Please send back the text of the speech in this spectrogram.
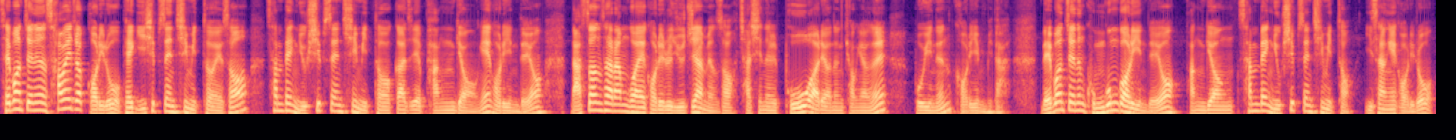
세 번째는 사회적 거리로 120cm에서 360cm까지의 반경의 거리인데요. 낯선 사람과의 거리를 유지하면서 자신을 보호하려는 경향을 보이는 거리입니다. 네 번째는 공공거리인데요. 반경 360cm 이상의 거리로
